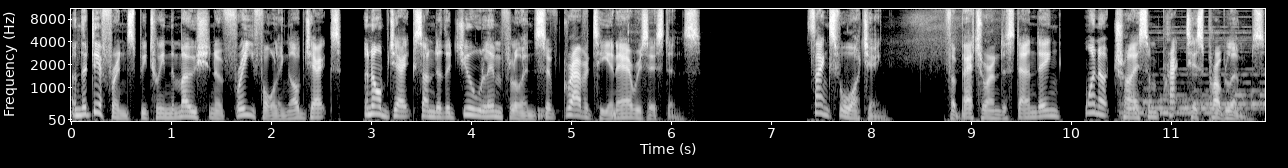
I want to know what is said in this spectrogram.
and the difference between the motion of free-falling objects and objects under the dual influence of gravity and air resistance. Thanks for watching. For better understanding, why not try some practice problems?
